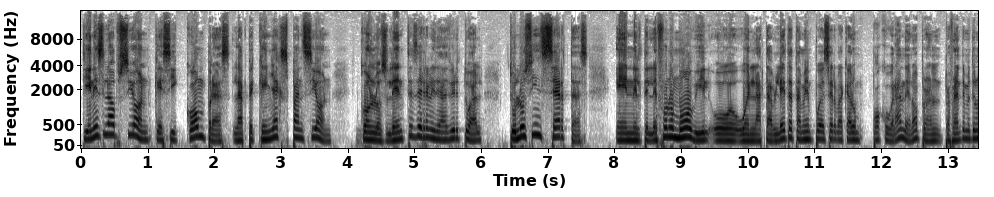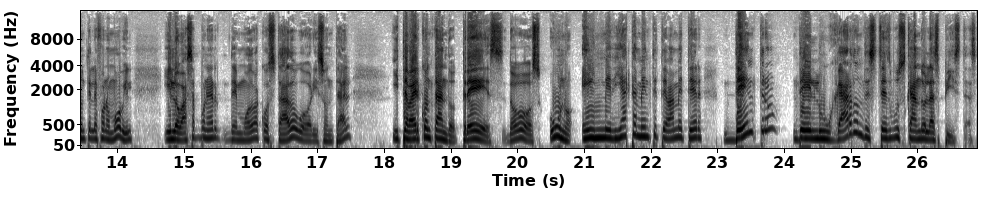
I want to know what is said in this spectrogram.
Tienes la opción que si compras la pequeña expansión con los lentes de realidad virtual, tú los insertas en el teléfono móvil o, en la tableta también puede ser, va a quedar un poco grande, ¿no? Pero preferentemente en un teléfono móvil y lo vas a poner de modo acostado o horizontal y te va a ir contando 3, 2, 1 e inmediatamente te va a meter dentro del lugar donde estés buscando las pistas.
